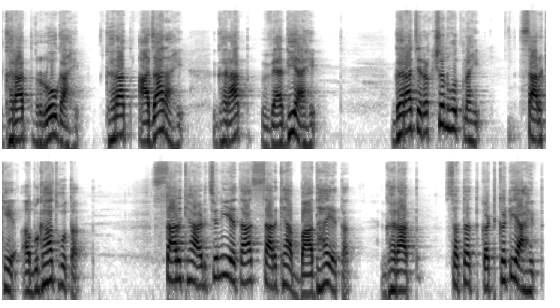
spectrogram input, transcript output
घरात रोग आहे घरात आजार आहे घरात व्याधी आहे. घराचे रक्षण होत नाही सारखे अपघात होतात. सारख्या अडचणी येतात सारख्या बाधा येतात. घरात सतत कटकटी आहेत.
